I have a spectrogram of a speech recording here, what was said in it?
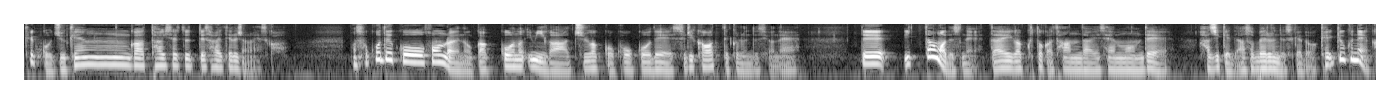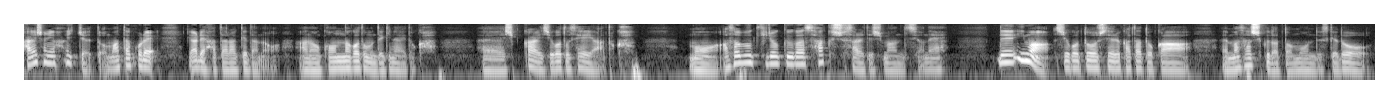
結構受験が大切ってされてるじゃないですかまそこでこう本来の学校の意味が中学校高校ですり替わってくるんですよね。で一旦はですね大学とか短大専門で弾けで遊べるんですけど結局ね会社に入っちゃうとまたこれやれ働けだのあのこんなこともできないとか、えー、しっかり仕事せえやとかもう遊ぶ気力が搾取されてしまうんですよね。で今仕事をしている方とかまさしくだと思うんですけど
